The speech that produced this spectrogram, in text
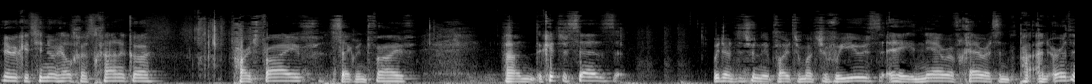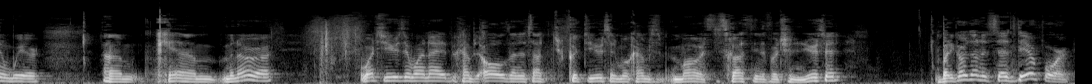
Here we continue Hilchas Chanukah, part 5, segment 5. And the Kitzur says, we don't really apply too much. If we use a nair of cheres and an earthenware um, menorah, once you use it one night, it becomes old and it's not good to use it and becomes more, it's disgusting if we shouldn't use it. But it goes on and says, therefore,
